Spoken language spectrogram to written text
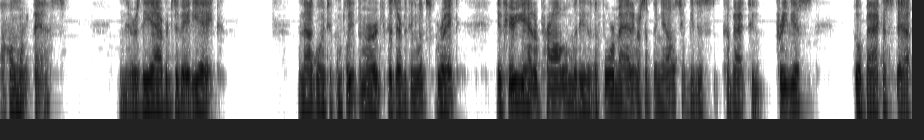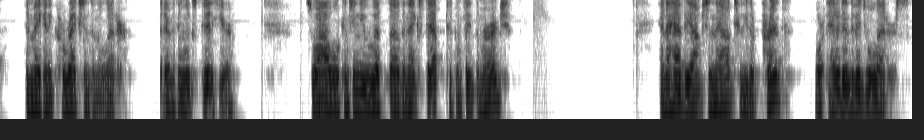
a homework pass. And there's the average of 88. I'm now going to complete the merge because everything looks great. If here you had a problem with either the formatting or something else, you could just come back to previous, go back a step, and make any corrections in the letter but everything looks good here. So I will continue with uh, the next step to complete the merge. And I have the option now to either print or edit individual letters.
